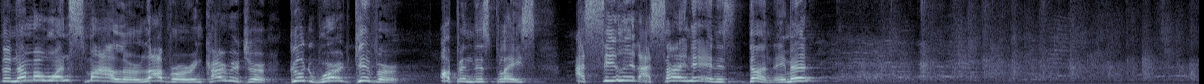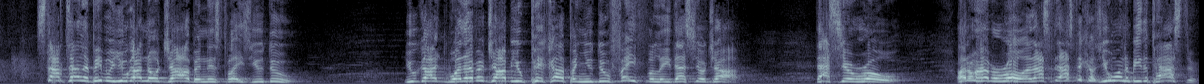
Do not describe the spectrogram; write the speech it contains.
the number one smiler, lover, encourager, good word giver up in this place. I seal it, I sign it, and it's done. Amen? Stop telling people you got no job in this place. You do. You got whatever job you pick up and you do faithfully, that's your job. That's your role. I don't have a role. That's, that's because you want to be the pastor.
